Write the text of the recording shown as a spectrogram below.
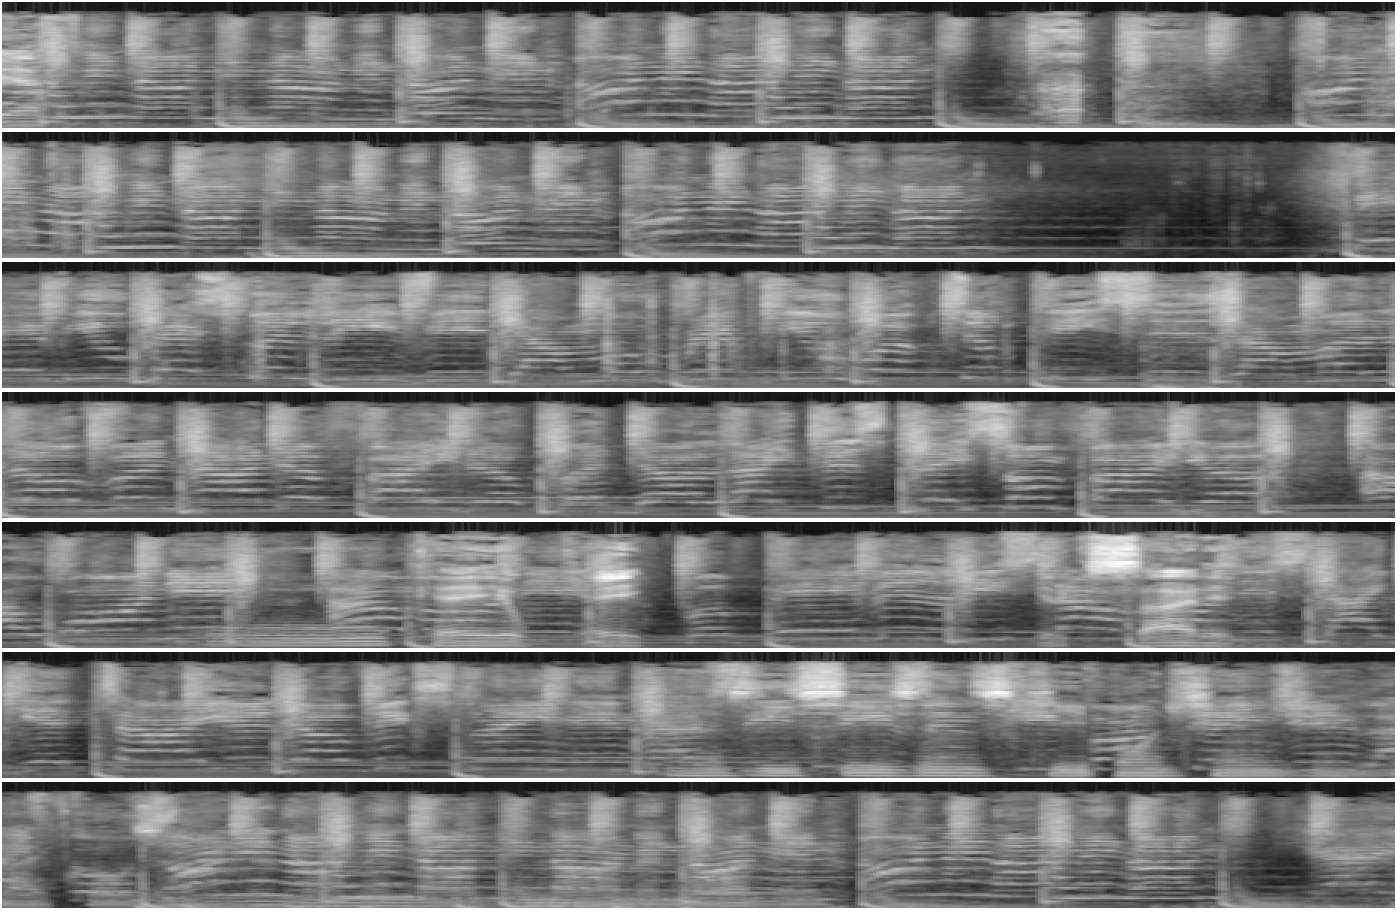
Jeff. Seasons keep on changing, life goes on and on and on and on and on and on and on and on.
